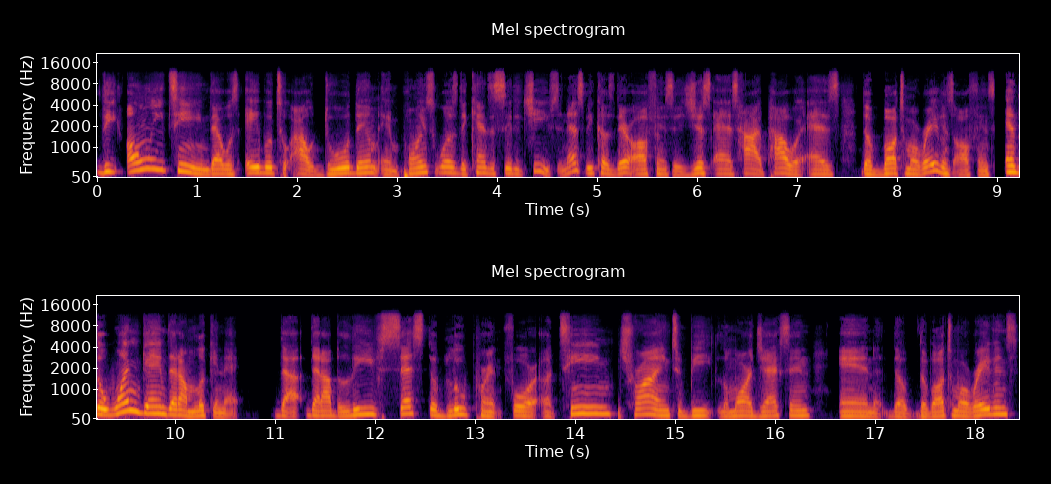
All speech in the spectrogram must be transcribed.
the only team that was able to outduel them in points was the Kansas City Chiefs. And that's because their offense is just as high power as the Baltimore Ravens offense. And the one game that I'm looking at that that I believe sets the blueprint for a team trying to beat Lamar Jackson and the the Baltimore Ravens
